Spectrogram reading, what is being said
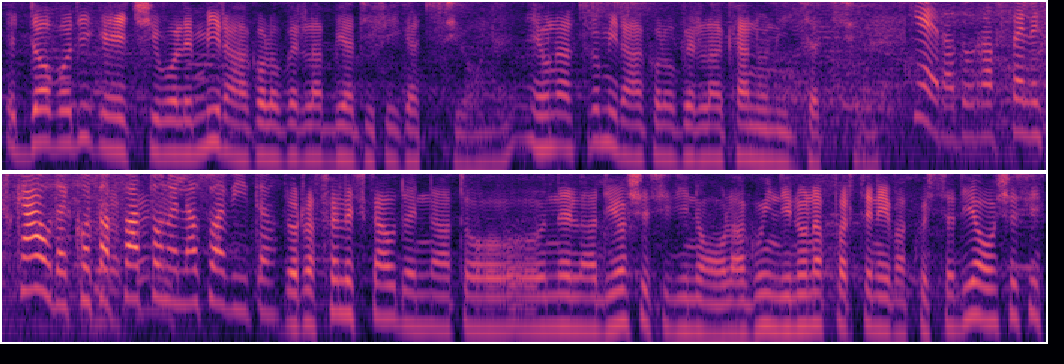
e dopodiché ci vuole il miracolo per la beatificazione e un altro miracolo per la canonizzazione. Chi era Don Raffaele Scauda e cosa Don ha fatto nella sua vita? Don Raffaele Scauda è nato nella diocesi di Nola, quindi non apparteneva a questa diocesi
